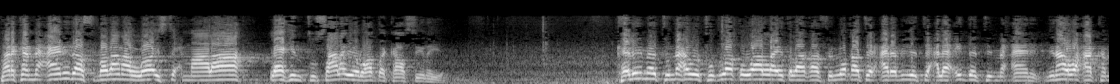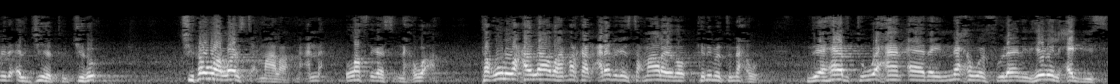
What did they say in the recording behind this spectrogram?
marka macaanidaas badana loo isticmaalaa laakiin tusaale yaru hadda kaa siinaya kelimatu naxwi tuطlaqu waa la iطlaaqaa fi luqati اcarabiyati calaa cidati macaanin minhaa waxaa ka mida aljihatu jiho jiho waa loo isticmaalaa man lafdigaas naxwo ah taquulu waxaad leedahay markaad carabiga isticmaalaydo kelimatu naxwi. Dahabtu waxaan aaday naxwa fulaanin hebel xaggiisa.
